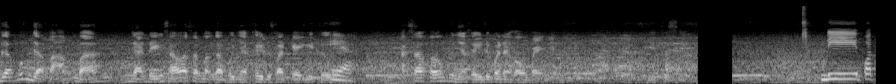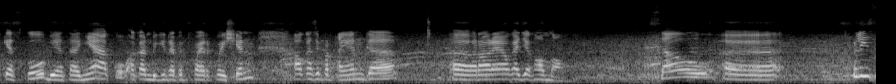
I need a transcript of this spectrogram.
Enggak pun nggak apa-apa. Nggak ada yang salah sama nggak punya kehidupan kayak gitu. Iya. Asal kamu punya kehidupan yang kamu pengen. Gitu sih. Di podcastku biasanya aku akan bikin rapid fire question. Aku kasih pertanyaan ke eh, orang-orang yang aku ajak ngomong. So eh, please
